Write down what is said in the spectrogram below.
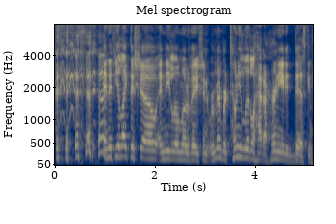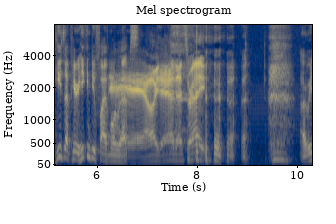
And if you like the show and need a little motivation, remember Tony Little had a herniated disc, and he's up here. He can do five more reps. Oh yeah, that's right. Are we?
